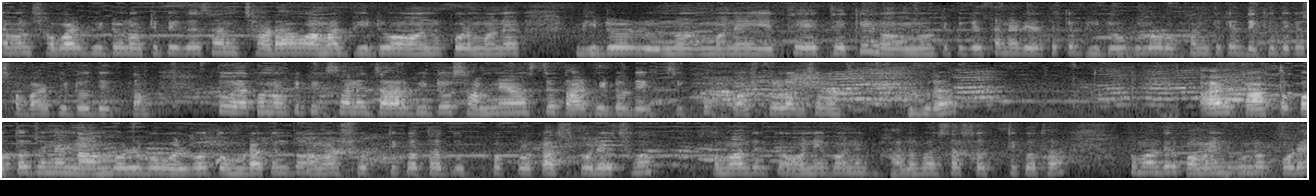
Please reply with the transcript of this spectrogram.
যেমন সবার ভিডিও নোটিফিকেশান ছাড়াও আমার ভিডিও অন করে মানে ভিডিওর মানে এতে থেকে নোটিফিকেশানের এ থেকে ভিডিওগুলোর ওখান থেকে দেখে দেখে সবার ভিডিও দেখতাম। তো এখন নোটিফিকেশানে যার ভিডিও সামনে আসছে, তার ভিডিও দেখছি। খুব কষ্ট লাগছে বন্ধুরা, আর কত, কতজনের নাম বলব বলব? তোমরা কিন্তু আমার সত্যি কথা দুঃখ প্রকাশ করেছ। তোমাদেরকে অনেক অনেক ভালোবাসা। সত্যি কথা। তোমাদের কমেন্টগুলো পড়ে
